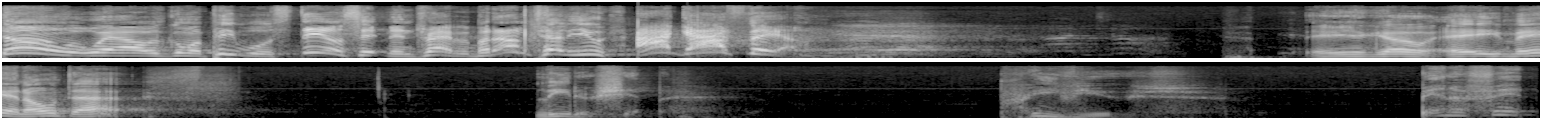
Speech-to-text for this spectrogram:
done with where I was going, people were still sitting in traffic. But I'm telling you, I got there. There you go. Amen. On that. leadership, previews, benefit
